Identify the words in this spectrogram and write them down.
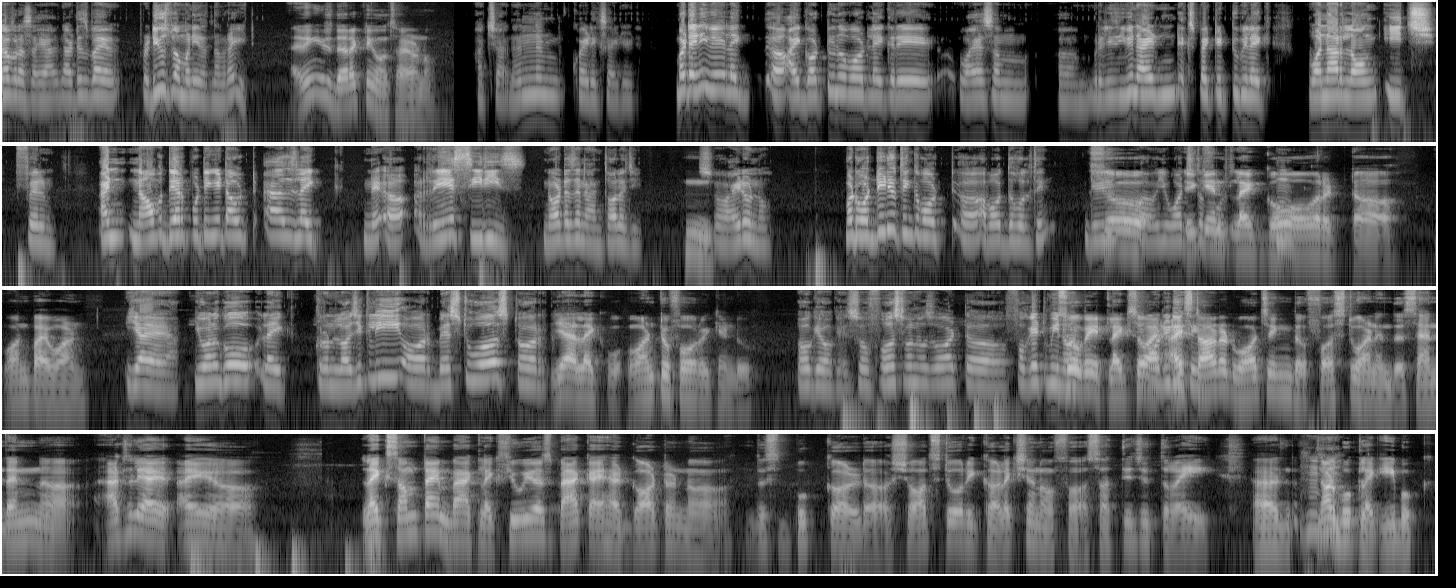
Navrasa yeah that is by produced by Mani Ratnam right I think he's directing also. I don't know. Acha, then I'm quite excited. But anyway, like uh, I got to know about like Ray via some um, release. Even I didn't expect it to be like one hour long each film, and now they're putting it out as like uh, Ray series, not as an anthology. Hmm. So I don't know. But what did you think about uh, about the whole thing? Did so you, uh, you you can full- like go Hmm. over it uh, one by one. Yeah, yeah, yeah. You want to go like chronologically or best to worst or Yeah, like w- one to four we can do. okay, okay. So first one was what? Uh, Forget Me Not. So wait, like so, What I, I started watching the first one in this, and then uh, actually I I uh, like some time back, like few years back, I had gotten uh, this book called uh, Short Story Collection of uh, Satyajit Ray, uh, not a book like ebook,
